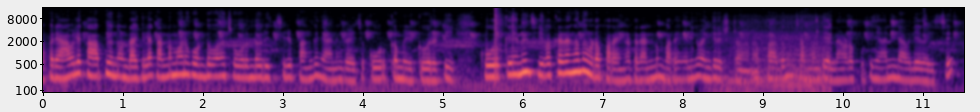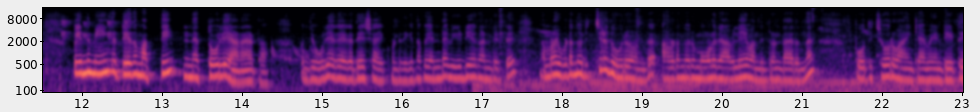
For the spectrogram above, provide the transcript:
അപ്പോൾ രാവിലെ കാപ്പി ഒന്നും ഉണ്ടാക്കില്ല കണ്ണമോന് കൊണ്ടുപോകുന്ന ചോറിന്റെ ഒരു ഇച്ചിരി പങ്ക് ഞാനും കഴിച്ചു. കൂർക്ക മെഴുക്ക് പുരട്ടി. കൂർക്കയെന്നും ചീവക്കിഴങ്ങെന്നും ഇവിടെ പറയും കേട്ടോ. രണ്ടും പറയും. എനിക്ക് ഭയങ്കര ഇഷ്ടമാണ്. അപ്പോൾ അതും ചമ്മന്തി എല്ലാം കൂടെ കൂട്ടി ഞാനും രാവിലെ കഴിച്ച്. അപ്പോൾ ഇന്ന് മീൻ കിട്ടിയത് മത്തി നെത്തോലിയാണ് കേട്ടോ. അപ്പം ജോലിയൊക്കെ ഏകദേശം ആയിക്കൊണ്ടിരിക്കുന്നത് അപ്പോൾ എന്റെ വീഡിയോ കണ്ടിട്ട് നമ്മളിവിടെ നിന്ന് ഒരു ഇച്ചിരി ദൂരമുണ്ട്. അവിടെ നിന്ന് ഒരു മോൾ രാവിലെ വന്നിട്ടുണ്ടായിരുന്നു. പൊതിച്ചോറ് വാങ്ങിക്കാൻ വേണ്ടിയിട്ട്.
